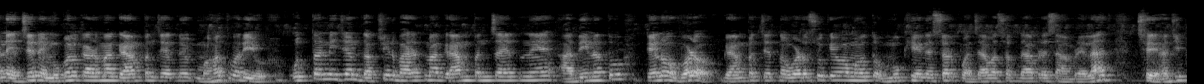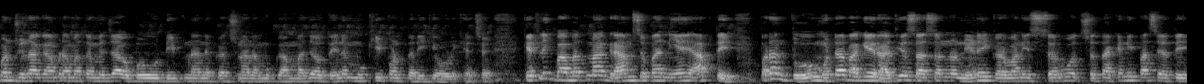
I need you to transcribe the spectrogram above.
અને જેને મુઘલ કાળમાં ગ્રામ પંચાયતનું એક મહત્વ રહ્યું. ઉત્તરની જેમ દક્ષિણ ભારતમાં ગ્રામ પંચાયતને આધીન હતું, તેનો વડો, ગ્રામ પંચાયતનો વડો શું કહેવામાં આવતો? મુખી અને સરપંચ. આવા શબ્દ આપણે સાંભળેલા જ છે. હજી પણ જૂના ગામડામાં તમે જાઓ, બહુ ડીપના અને કચ્છના અમુક ગામમાં જાઓ, તો એને મુખી પણ તરીકે ઓળખે છે. કેટલીક બાબતમાં ગ્રામ સભા ન્યાય આપતી, પરંતુ મોટાભાગે રાજ્ય શાસનનો નિર્ણય કરવાની સર્વોચ્ચ સત્તા કેની પાસે હતી?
